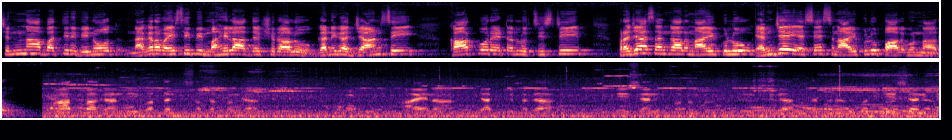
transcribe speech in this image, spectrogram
చిన్నాబత్తిని వినోద్ నగర వైసీపీ మహిళా అధ్యక్షురాలు గనిగ ఝాన్సీ కార్పొరేటర్లు చిష్టి ప్రజా సంఘాల నాయకులు ఎంజేఎస్ఎస్ నాయకులు పాల్గొన్నారు. మహాత్మా గాంధీ వర్ధంతి సందర్భంగా ఆయన జాతిపితగా దేశానికి స్వతంత్రం వ్యక్తిగా దేశానికి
